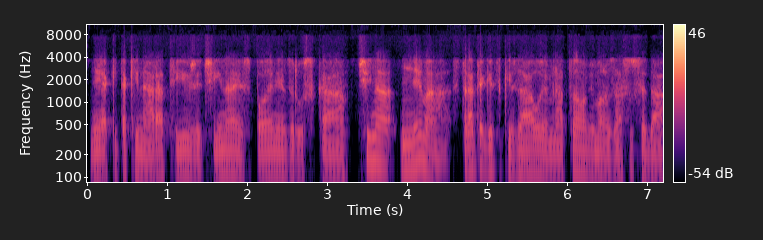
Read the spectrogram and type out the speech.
nejaký taký narratív, že Čína je spojenec Ruska. Čína nemá strategický záujem na to, aby mala za suseda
